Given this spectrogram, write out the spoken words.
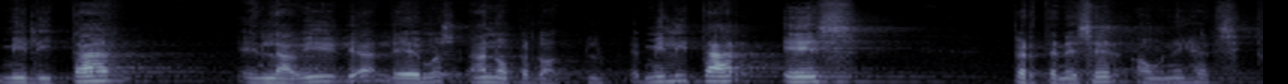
militar en la Biblia leemos, ah no, perdón, militar es pertenecer a un ejército.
